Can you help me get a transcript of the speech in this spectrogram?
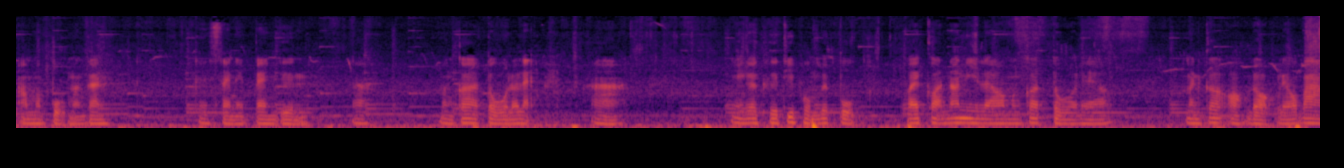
เอามาปลูกเหมือนกัน แต่ใส่ในแปลงอื่นนะมันก็โตแล้วแหละ อ่า นี่ก็คือที่ผมไปปลูกไว้ก่อนหน้านี้แล้วมันก็โตแล้ว มันก็ออกดอกแล้วบ้าง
